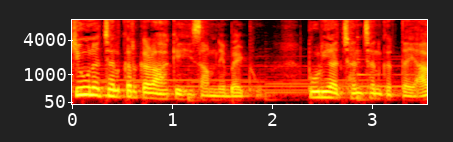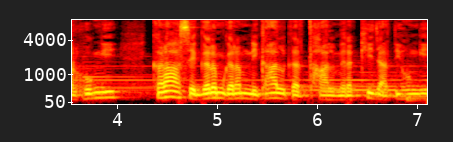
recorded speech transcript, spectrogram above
क्यों न चलकर कड़ाह के ही सामने बैठूं? पूड़ियाँ छन छन कर तैयार होंगी, कड़ाह से गरम गरम निकाल कर थाल में रखी जाती होंगी।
